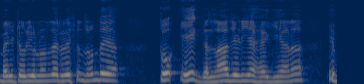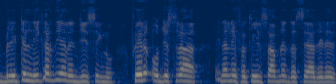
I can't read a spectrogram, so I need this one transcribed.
ਮੈਰੀਟੋਰੀਅਲ ਉਹਨਾਂ ਦੇ ਰਿਲੇਸ਼ਨਸ ਹੁੰਦੇ ਆ। ਤੋ ਇਹ ਗੱਲਾਂ ਜਿਹੜੀਆਂ ਹੈਗੀਆਂ ਨਾ, ਇਹ ਬਲਿਟਲ ਨਹੀਂ ਕਰਦੀਆਂ ਰਣਜੀਤ ਸਿੰਘ ਨੂੰ। ਫਿਰ ਉਹ ਜਿਸ ਤਰ੍ਹਾਂ ਇਹਨਾਂ ਨੇ ਫਕੀਰ ਸਾਹਿਬ ਨੇ ਦੱਸਿਆ ਜਿਹੜੇ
